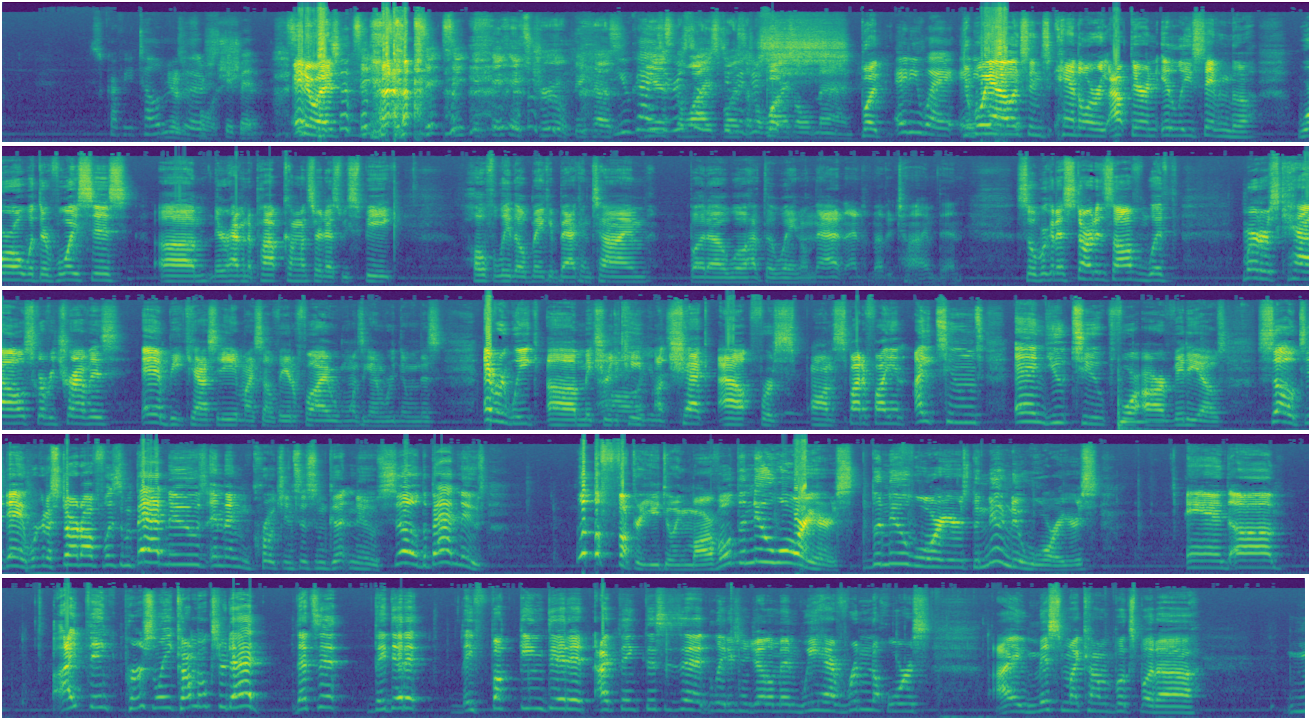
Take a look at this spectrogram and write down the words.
Scruffy, tell them You're they're full of stupid. Anyways, See, see, see, see, it, it, it's true because You guys he is are the wise stupid, voice of a just- wise old man. but Anyway, Your anyway. boy Alex and Handel are out there in Italy saving the world with their voices. Um, they're having a pop concert as we speak. Hopefully they'll make it back in time, but uh, we'll have to wait on that at another time then. So we're gonna start this off with Murders Cal, Scruffy Travis, and Bee Cassidy and myself, Vaderfly. Once again, we're doing this every week. Uh, make sure to Oh, keep a check out for on Spotify and iTunes and YouTube for our videos. So today we're gonna start off with some bad news and then encroach into some good news. So the bad news. What the fuck are you doing, Marvel? The new Warriors, the new Warriors, the new new Warriors, and uh, I think personally, comic books are dead. That's it. They did it. They fucking did it. I think this is it, ladies and gentlemen. We have ridden a horse. I miss my comic books, but uh,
